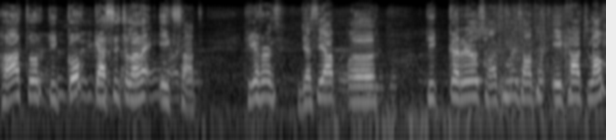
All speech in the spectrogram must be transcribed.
हाथ और किक को कैसे चलाना है एक साथ। ठीक है फ्रेंड्स जैसे आप आ, किक कर रहे हो साथ में साथ में एक हाथ चलाओ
